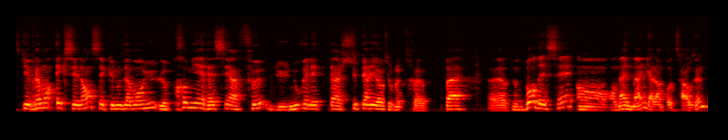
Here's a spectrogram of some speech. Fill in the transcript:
ce qui est vraiment excellent, c'est que nous avons eu le premier essai à feu du nouvel étage supérieur sur notre euh, pas, euh, notre bord d'essai en, en Allemagne, à Lampotzhausen.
